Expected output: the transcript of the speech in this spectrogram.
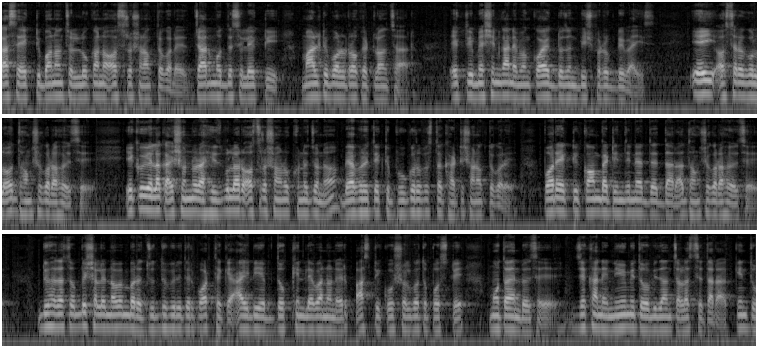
কাছে একটি বনাঞ্চল লুকানো অস্ত্র শনাক্ত করে, যার মধ্যে ছিল একটি মাল্টিপল রকেট লঞ্চার, একটি মেশিন গান এবং কয়েক ডজন বিস্ফোরক ডিভাইস। এই অস্ত্রগুলো ধ্বংস করা হয়েছে। একই এলাকায় সৈন্যরা হিজবুল্লার অস্ত্র সংরক্ষণের জন্য ব্যবহৃত একটি ভূগর্ভস্থ ঘাঁটি শনাক্ত করে, পরে একটি কমব্যাট ইঞ্জিনিয়ারদের দ্বারা ধ্বংস করা হয়েছে। দুই হাজার চব্বিশ সালের নভেম্বরে যুদ্ধবিরতির পর থেকে আইডিএফ দক্ষিণ লেবাননের পাঁচটি কৌশলগত পোস্টে মোতায়েন রয়েছে, যেখানে নিয়মিত অভিযান চালাচ্ছে তারা, কিন্তু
